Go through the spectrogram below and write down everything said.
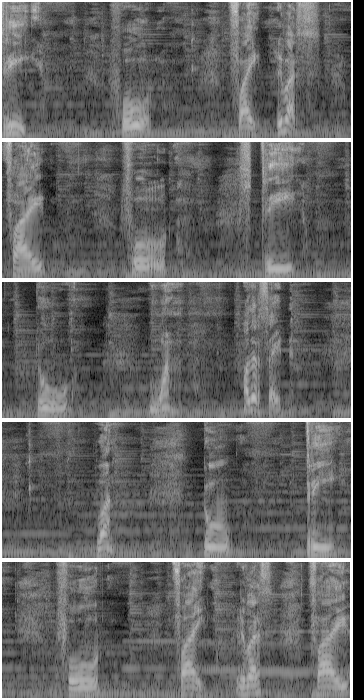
three four five reverse five four three two one other side one two three four five reverse five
